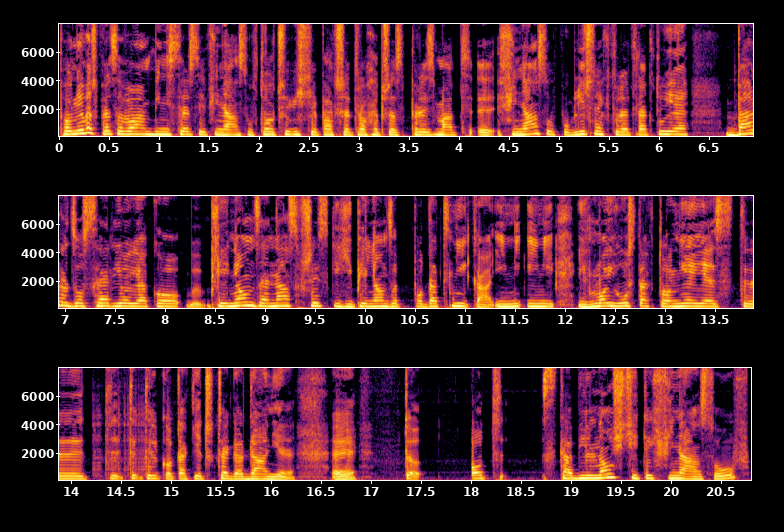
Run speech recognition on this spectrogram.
Ponieważ pracowałam w Ministerstwie Finansów, to oczywiście patrzę trochę przez pryzmat y, finansów publicznych, które traktuję bardzo serio jako y, pieniądze nas wszystkich i pieniądze podatnika. I, i, i w moich ustach to nie jest y, ty, ty, tylko takie czcze gadanie. To od stabilności tych finansów,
